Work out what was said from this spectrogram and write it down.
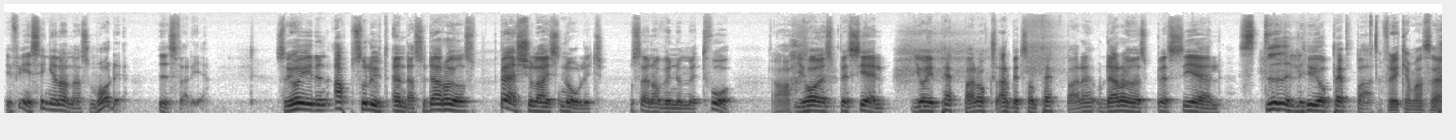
Det finns ingen annan som har det i Sverige. Så jag är den absolut enda. Så där har jag specialized knowledge. Och sen har vi nummer två. Ja. Jag har en speciell, jag är peppare också, arbetar som peppare. Och där har jag en speciell stil hur jag peppar. För det kan man säga.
